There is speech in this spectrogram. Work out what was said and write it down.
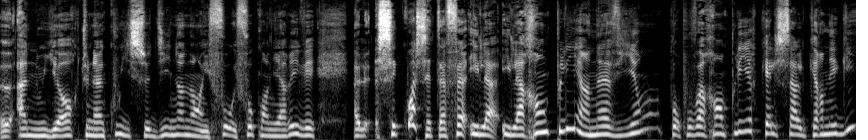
euh, à New York. Tout d'un coup, il se dit, non, non, il faut, il faut qu'on y arrive. Et euh, c'est quoi cette affaire? Il a, il a rempli un avion pour pouvoir remplir quelle salle Carnegie?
